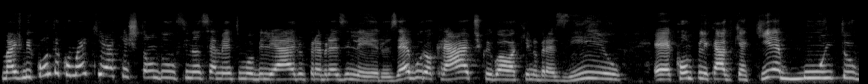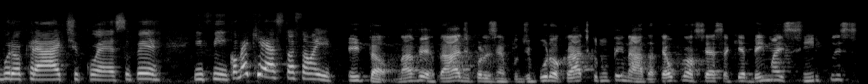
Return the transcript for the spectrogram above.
Mas me conta como é que é a questão do financiamento imobiliário para brasileiros. É burocrático igual aqui no Brasil? É complicado, que aqui é muito burocrático, é super. Enfim, como é que é a situação aí? Então, na verdade, por exemplo, de burocrático não tem nada. Até o processo aqui é bem mais simples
